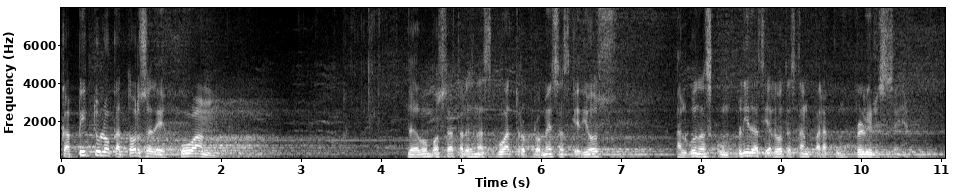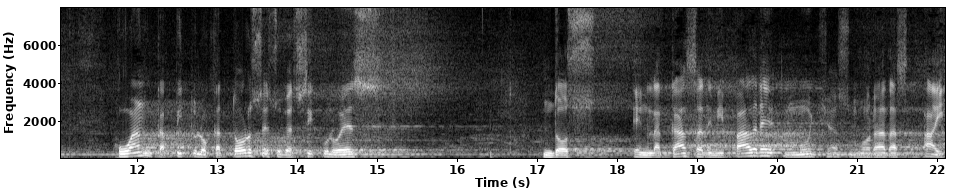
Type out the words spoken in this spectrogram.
Capítulo 14 de Juan. Voy a mostrar tal vez unas cuatro promesas que Dios, algunas cumplidas y otras están para cumplirse. Juan capítulo 14, su versículo es 2. En la casa de mi Padre muchas moradas hay.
